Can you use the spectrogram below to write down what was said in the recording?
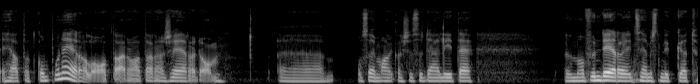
helt att komponera låtar och att arrangera dem. Uh, och så är man kanske sådär lite man funderar inte så hemskt mycket att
